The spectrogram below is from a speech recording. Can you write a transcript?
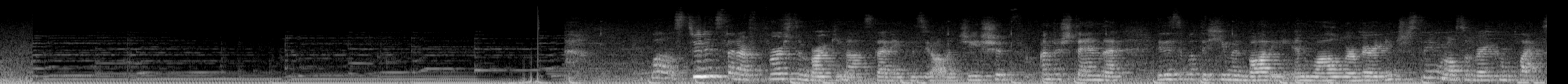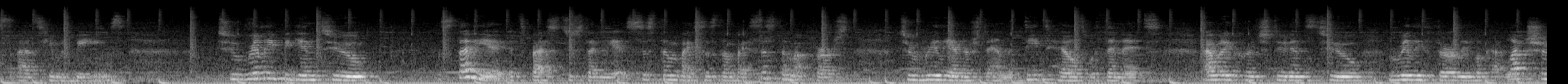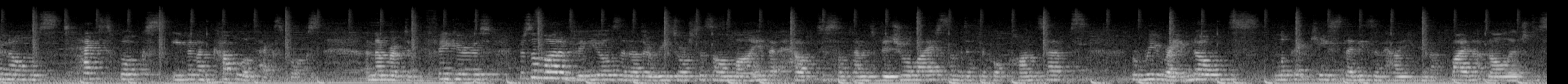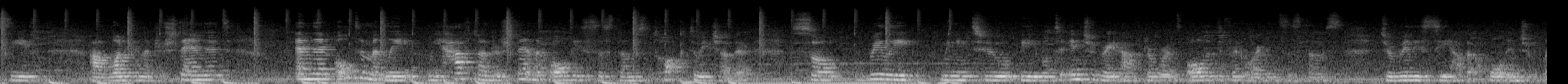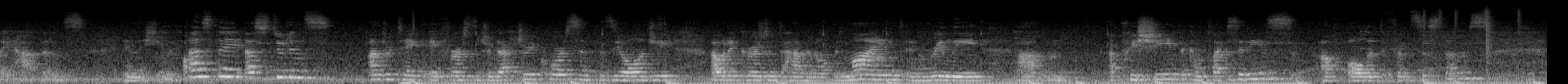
Students that are first embarking on studying physiology should understand that it is about the human body, and while we're very interesting, we're also very complex as human beings. To really begin to study it, it's best to study it system by system by system at first to really understand the details within it. I would encourage students to really thoroughly look at lecture notes, textbooks, even a couple of textbooks, a number of different figures. There's a lot of videos and other resources online that help to sometimes visualize some difficult concepts, rewrite notes, look at case studies and how you can apply that knowledge to see if uh, one can understand it. And then ultimately, we have to understand that all these systems talk to each other. So really, we need to be able to integrate afterwards all the different organ systems to really see how that whole interplay happens in the human. As they, as students undertake a first introductory course in physiology, I would encourage them to have an open mind and really um, appreciate the complexities of all the different systems.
